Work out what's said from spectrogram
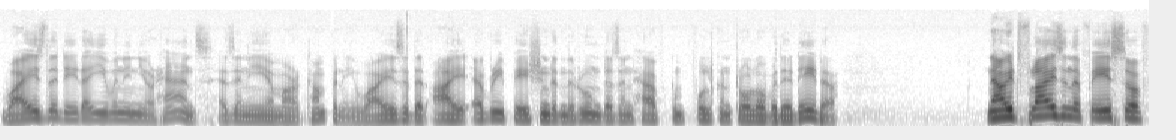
Why is the data even in your hands as an EMR company? Why is it that I, every patient in the room doesn't have com- full control over their data? Now, it flies in the face of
